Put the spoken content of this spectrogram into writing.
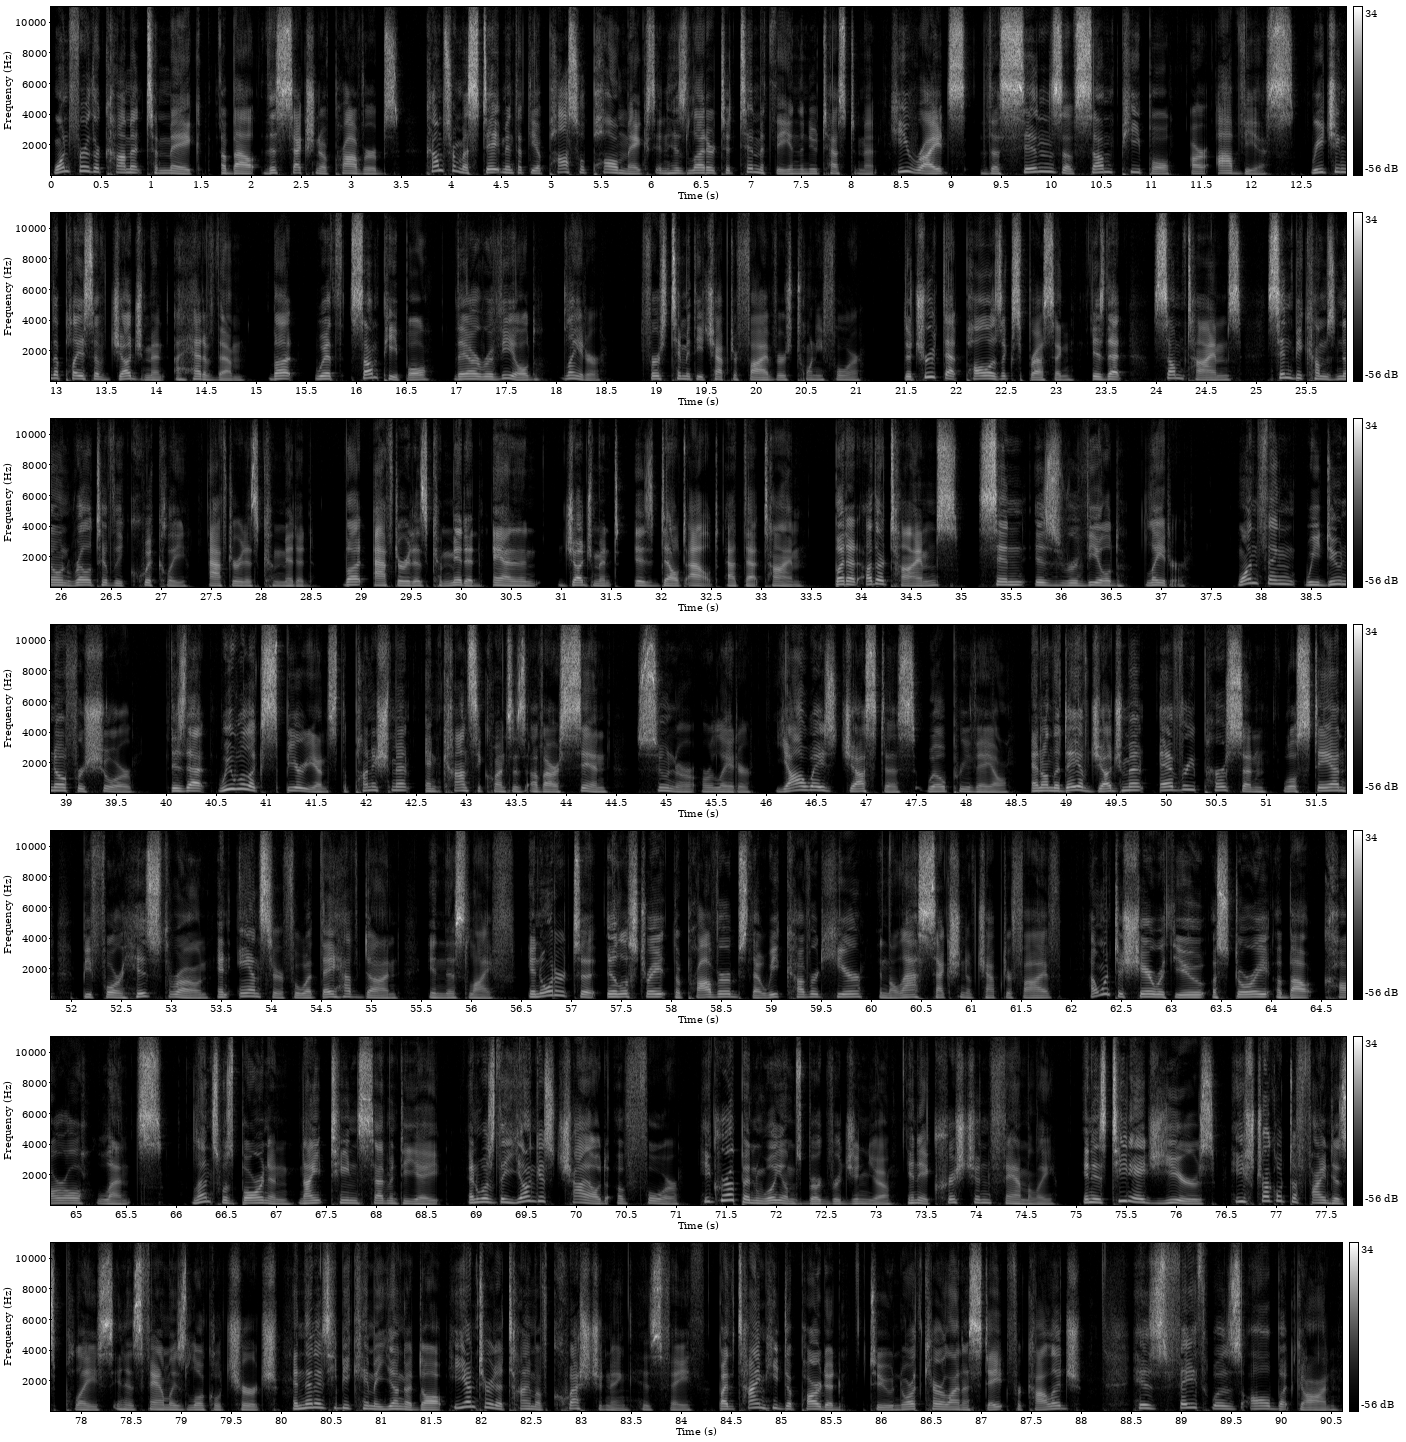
One further comment to make about this section of Proverbs comes from a statement that the Apostle Paul makes in his letter to Timothy in the New Testament. He writes, The sins of some people are obvious, reaching the place of judgment ahead of them. But with some people, they are revealed later. 1 Timothy chapter 5 verse 24. The truth that Paul is expressing is that sometimes sin becomes known relatively quickly after it is committed, but after it is committed and judgment is dealt out at that time. But at other times, sin is revealed later. One thing we do know for sure is that we will experience the punishment and consequences of our sin sooner or later. Yahweh's justice will prevail. And on the day of judgment, every person will stand before his throne and answer for what they have done in this life. In order to illustrate the proverbs that we covered here in the last section of chapter 5, I want to share with you a story about Carl Lentz. Lentz was born in 1978 and was the youngest child of four. He grew up in Williamsburg, Virginia, in a Christian family. In his teenage years, he struggled to find his place in his family's local church, and then as he became a young adult, he entered a time of questioning his faith. By the time he departed to North Carolina State for college, his faith was all but gone.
